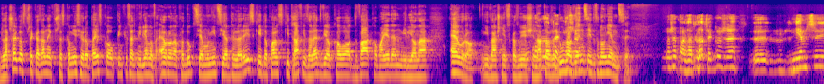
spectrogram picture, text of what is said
dlaczego z przekazanych przez Komisję Europejską 500 milionów euro na produkcję amunicji artyleryjskiej do Polski trafi zaledwie około 2,1 miliona euro. I właśnie wskazuje się no na to, że dużo więcej dostaną Niemcy. Proszę pana, dlatego, że y, Niemcy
